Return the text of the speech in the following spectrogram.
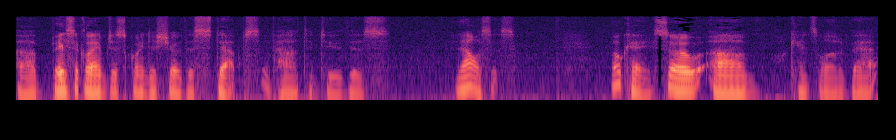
uh, basically I'm just going to show the steps of how to do this analysis. Okay, so um, I'll cancel out of that.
